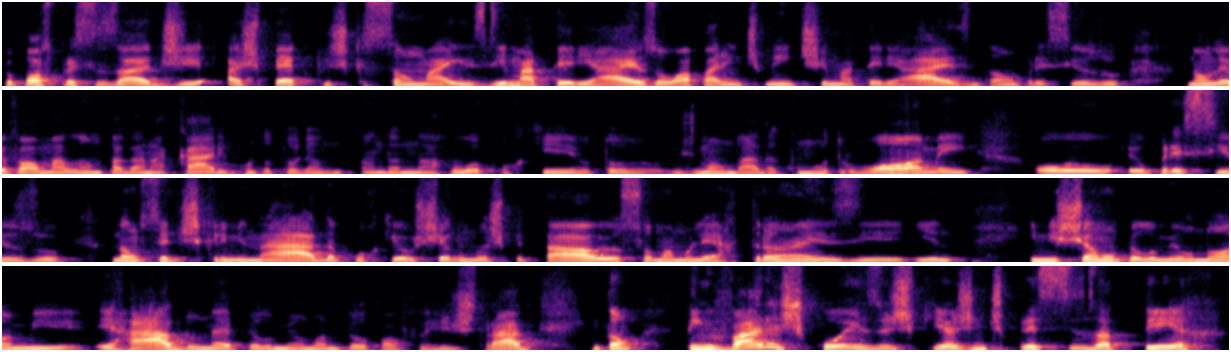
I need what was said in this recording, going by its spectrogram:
eu posso precisar de aspectos que são mais imateriais ou aparentemente imateriais, então eu preciso não levar uma lâmpada na cara enquanto eu estou andando na rua porque eu estou de mão dada com outro homem, ou eu preciso não ser discriminada porque eu chego no hospital, eu sou uma mulher trans e, e, e me chamam pelo meu nome errado, né, pelo meu nome pelo qual foi registrado. Então, tem várias coisas que a gente precisa ter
